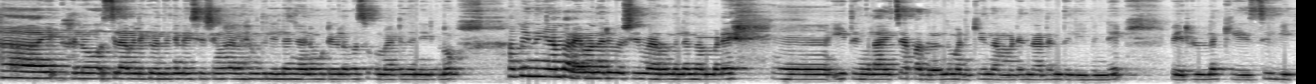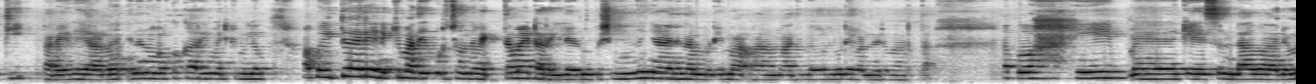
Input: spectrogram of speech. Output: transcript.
ഹായ്. ഹലോ അസ്സാം വലൈക്കും എന്തൊക്കെയുണ്ട് വിശേഷങ്ങൾ? അലഹമില്ല ഞാനും കുട്ടികളൊക്കെ സുഖമായിട്ട് തന്നെ ഇരിക്കുന്നു. അപ്പോൾ ഇന്ന് ഞാൻ പറയാൻ വന്നൊരു വിഷയം വേണമെന്നില്ല നമ്മുടെ ഈ തിങ്കളാഴ്ച പതിനൊന്ന് മണിക്ക് നമ്മുടെ നടൻ ദിലീപിന്റെ പേരിലുള്ള കേസിൽ വിധി പറയുകയാണ് എന്ന് നിങ്ങൾക്കൊക്കെ അറിയുമായിരിക്കുമല്ലോ. അപ്പോൾ ഇതുവരെ എനിക്കും അതേക്കുറിച്ചൊന്നും വ്യക്തമായിട്ട് അറിയില്ലായിരുന്നു. പക്ഷെ ഇന്ന് ഞാൻ നമ്മുടെ മാധ്യമങ്ങളിലൂടെ വന്നൊരു വാർത്ത. അപ്പോൾ ഈ കേസ് ഉണ്ടാവാനും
